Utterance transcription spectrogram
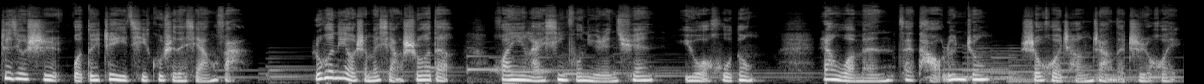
这就是我对这一期故事的想法。如果你有什么想说的，欢迎来幸福女人圈与我互动，让我们在讨论中收获成长的智慧。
